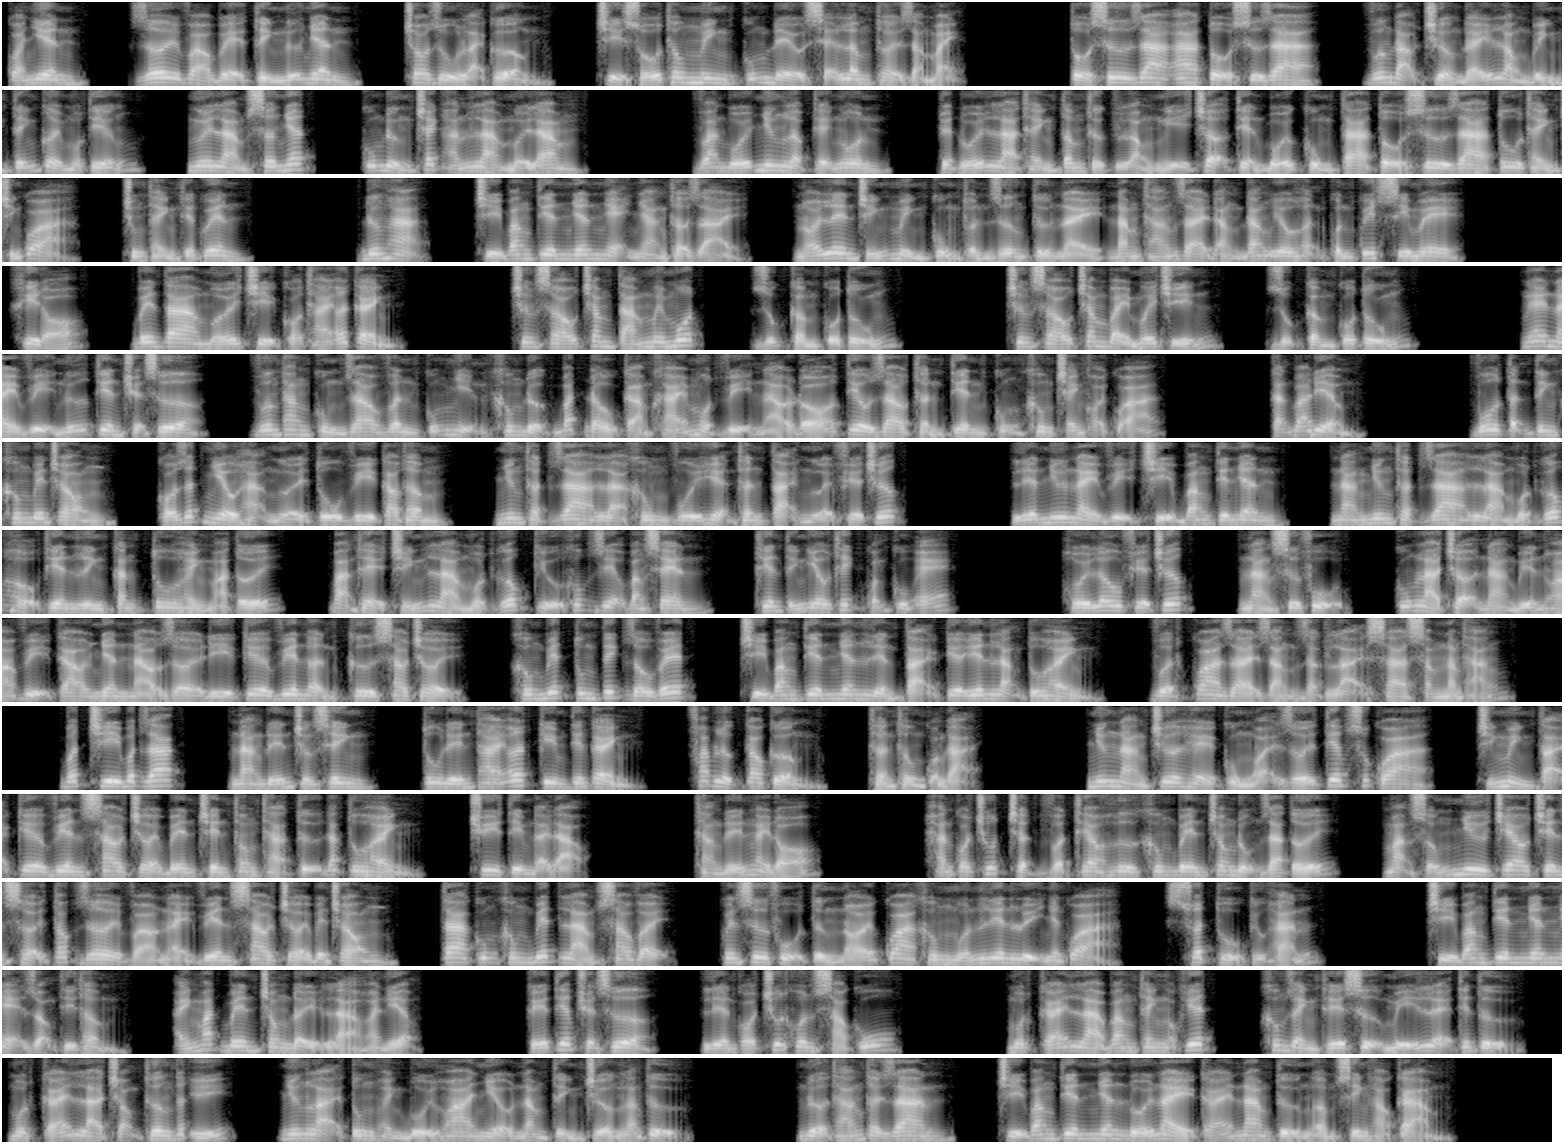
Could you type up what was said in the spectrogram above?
Quả nhiên, rơi vào bể tình nữ nhân, cho dù lại cường, chỉ số thông minh cũng đều sẽ lâm thời giảm mạnh. Tổ sư gia a, tổ sư gia, vương đạo trưởng đấy lòng bình tĩnh cười một tiếng, ngươi làm sơ nhất, cũng đừng trách hắn làm mười lăm. Văn bối nhưng lập thế ngôn, tuyệt đối là thành tâm thực lòng nghĩ trợ tiền bối cùng ta tổ sư gia tu thành chính quả, trung thành thiện quyên. Đương hạ, chỉ băng tiên nhân nhẹ nhàng thở dài nói lên chính mình cùng thuần dương tử này năm tháng dài đằng đang yêu hận quân quýt si mê. Khi đó bên ta mới chỉ có thái ất cảnh. Chương 681, dục cầm cố túng. Chương 679, dục cầm cố túng. Nghe này vị nữ tiên chuyện xưa vương thăng cùng giao vân cũng nhịn không được bắt đầu cảm khái một vị nào đó tiêu giao thần tiên cũng không tránh khỏi quá. Cặn bã điểm. Vô tận tinh không bên trong có rất nhiều hạng người tu vi cao thâm nhưng thật ra là không vui hiện thân tại người phía trước. Liền như này vị chỉ băng tiên nhân nàng nhưng thật ra là một gốc hậu thiên linh căn tu hành mà tới bản thể chính là một gốc cựu khúc rượu băng sen, thiên tính yêu thích quẩn cũ vẽ. Hồi lâu phía trước, nàng sư phụ cũng là trợ nàng biến hóa vị cao nhân nào rời đi kia viên ẩn cư sao trời, không biết tung tích dấu vết, chỉ băng tiên nhân liền tại kia yên lặng tu hành, vượt qua dài rằng giặc lại xa xăm năm tháng. Bất chi bất giác, nàng đến trường sinh, tu đến thái ớt kim tiên cảnh, pháp lực cao cường, thần thông quảng đại. Nhưng nàng chưa hề cùng ngoại giới tiếp xúc qua, chính mình tại kia viên sao trời bên trên thong thả tự đắc tu hành, truy tìm đại đạo. Thẳng đến ngày đó, hắn có chút chật vật theo hư không bên trong đụng ra tới mạng sống như treo trên sợi tóc rơi vào nảy viên sao trời bên trong, ta cũng không biết làm sao vậy, quên sư phụ từng nói qua không muốn liên lụy nhân quả, xuất thủ cứu hắn. Chỉ băng tiên nhân nhẹ giọng thì thầm, ánh mắt bên trong đầy là hoài niệm. Kế tiếp chuyện xưa, liền có chút khuôn sáo cũ. Một cái là băng thanh ngọc khiết, không dành thế sự mỹ lệ tiên tử, một cái là trọng thương thất ý, nhưng lại tung hoành bùi hoa nhiều năm tình trường lãng tử. Nửa tháng thời gian, chỉ băng tiên nhân đối này cái nam tử ngầm sinh hảo cảm.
